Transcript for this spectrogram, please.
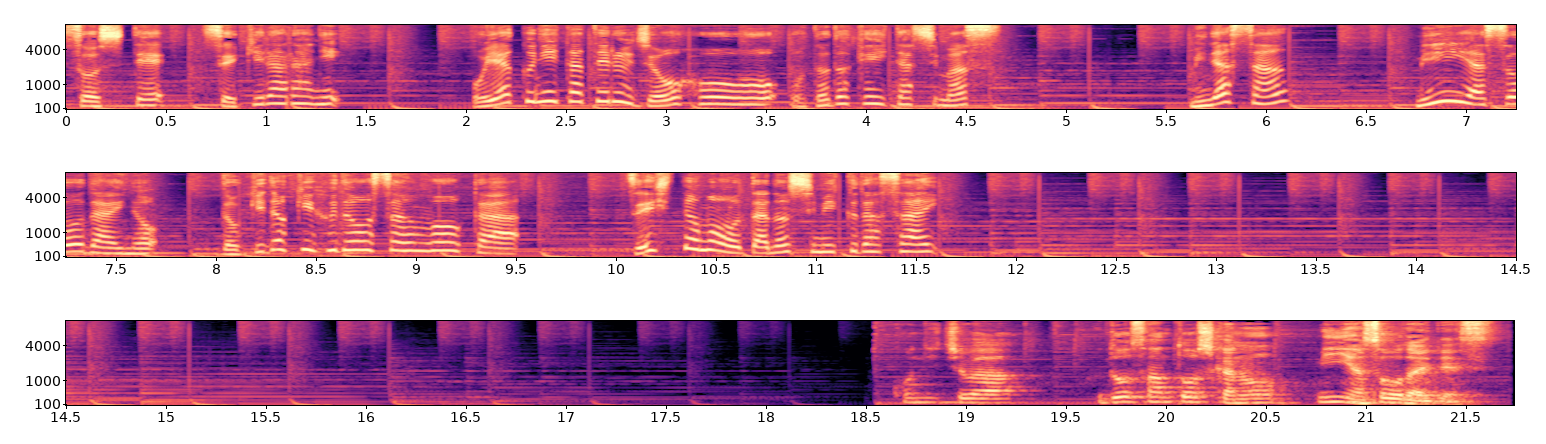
そして赤裸々にお役に立てる情報をお届けいたします。皆さんミーヤ総大のドキドキ不動産ウォーカーぜひともお楽しみください。こんにちは不動産投資家のミーヤ総大です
